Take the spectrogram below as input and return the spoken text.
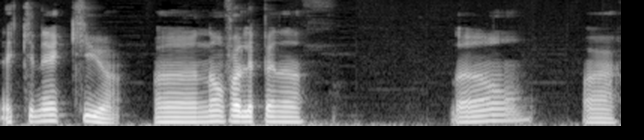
é que nem aqui, ó. Uh, não vale a pena. Não. Ah,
